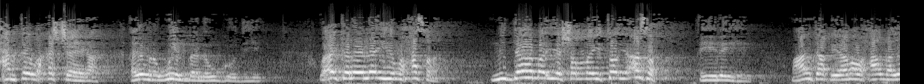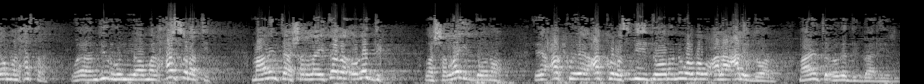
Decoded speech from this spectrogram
xantay wax ka sheega ayaguna weyl baa lagu goodiyey. Waxay kaloo leeyihiin waxasra nidaama iyo shallayto iyo asaf ayay leeyihiin. Maalinta qiyaama waxaa la yowma alxasra waandirhum yowma alxasrati maalintaa shallaytada oga dig la shallayi doono ee caku lasdhihi doono nin walba calaacali doono maalinta oga dig baa layidhi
